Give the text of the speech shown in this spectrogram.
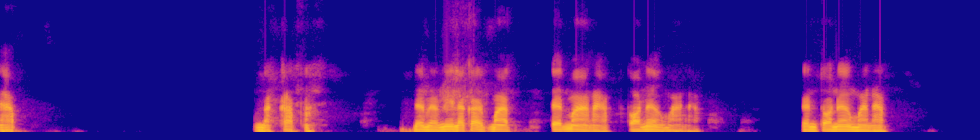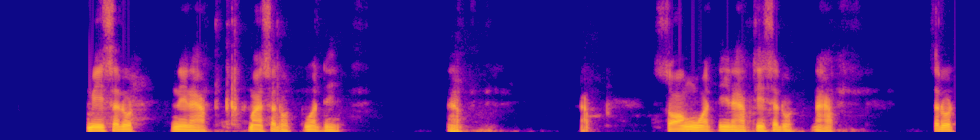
นะครับนะครับนะเดินแบบนี้แล้วก็มาเดินมานะครับ ต่อเนื่องมานะครับ เดินต่อเนื่องมานะครับ มีสะดุด นี่นะครับ มาสะดุดงวดนี้นะครับครับสองงวดนี้นะครับ ที่สะดุดนะครับ สะดุด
